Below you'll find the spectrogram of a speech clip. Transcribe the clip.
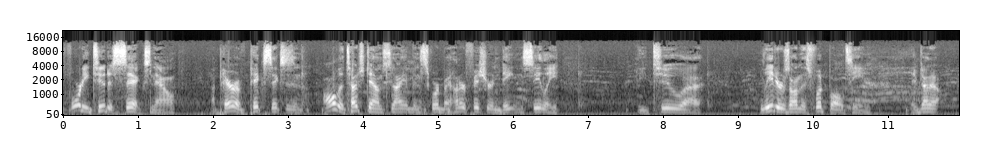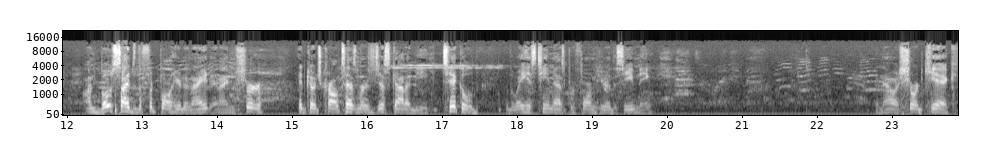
42 to 6 now. A pair of pick sixes and all the touchdowns tonight have been scored by Hunter Fisher and Dayton Seeley, the two uh, leaders on this football team. They've done it on both sides of the football here tonight, and I'm sure head coach Carl Tesmer's just got to be tickled with the way his team has performed here this evening. And now a short kick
